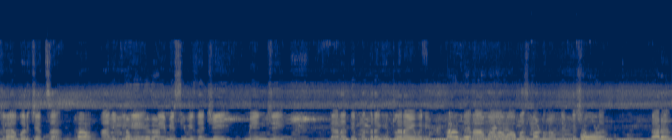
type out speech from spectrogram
जिल्हा परिषदचा. हो. आणि ते हे एमएससीबीचा जे मेन जे त्यानं ते पत्र घेतलं नाही म्हणे. घेतलं त्यानं आम्हाला नाही. वापस पाठवलं म्हणे. कशामुळं? कारण?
